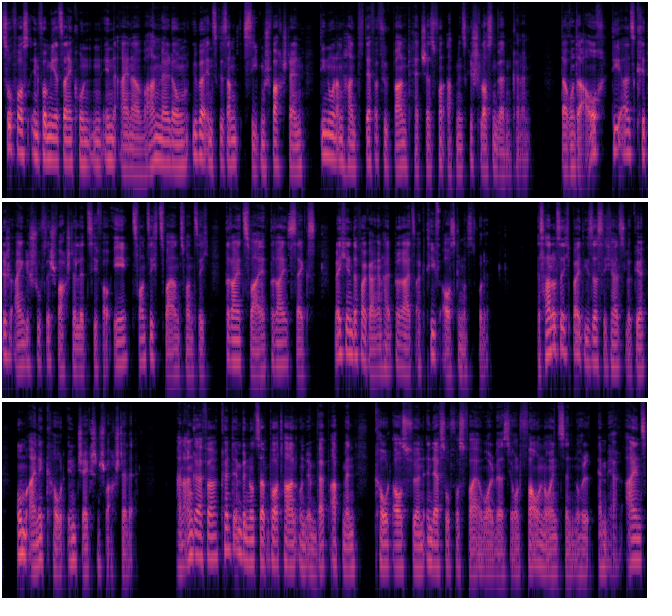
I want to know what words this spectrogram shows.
Sophos informiert seine Kunden in einer Warnmeldung über insgesamt sieben Schwachstellen, die nun anhand der verfügbaren Patches von Admins geschlossen werden können darunter auch die als kritisch eingestufte Schwachstelle CVE 2022-3236, welche in der Vergangenheit bereits aktiv ausgenutzt wurde. Es handelt sich bei dieser Sicherheitslücke um eine Code-Injection-Schwachstelle. Ein Angreifer könnte im Benutzerportal und im Webadmin Code ausführen in der Sophos Firewall Version V19.0 MR1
